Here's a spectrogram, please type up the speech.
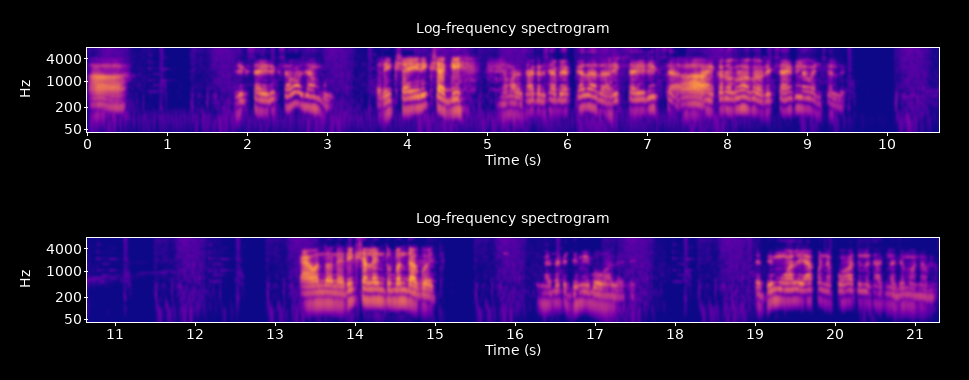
હા. રિક્ષા એ રિક્ષા વાવ જાંબુ? રિક્ષા એ રિક્ષા ગઈ અમારા સાગર સાહેબ એક કહેતા હતા રિક્ષા એ રિક્ષા. કાંઈ કરો ન કરો રિક્ષા એક લેવાની છેલ્લે. કઈ વાંધો નહીં રિક્ષા લઈને તું બંધા ગોઈ મારી બેટી ધીમી બહુ હાલે છે. તે ધીમું હાલે આપણને પોહાતું નથી આજના જમાનામાં.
